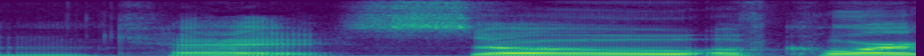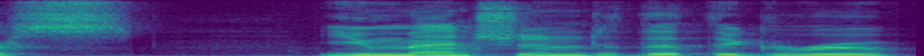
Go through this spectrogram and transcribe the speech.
Okay. So of course you mentioned that the group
